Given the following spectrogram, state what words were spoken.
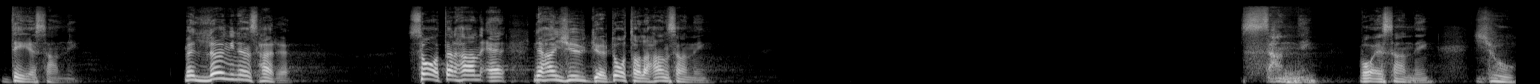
Det är sanning. Men lögnens herre, Satan han är, när han ljuger, då talar han sanning. Sanning. Vad är sanning? Jo,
